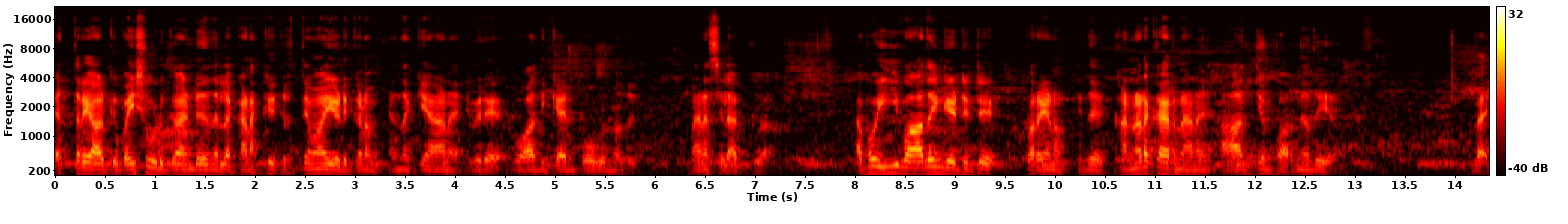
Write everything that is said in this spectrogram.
എത്ര ആൾക്ക് പൈസ കൊടുക്കാണ്ട് എന്നുള്ള കണക്ക് കൃത്യമായി എടുക്കണം എന്നൊക്കെയാണ് ഇവർ വാദിക്കാൻ പോകുന്നത്. മനസ്സിലാക്കുക. അപ്പോൾ ഈ വാദം കേട്ടിട്ട് പറയണം. ഇത് കന്നഡക്കാരനാണ് ആദ്യം പറഞ്ഞത് ബൈ.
